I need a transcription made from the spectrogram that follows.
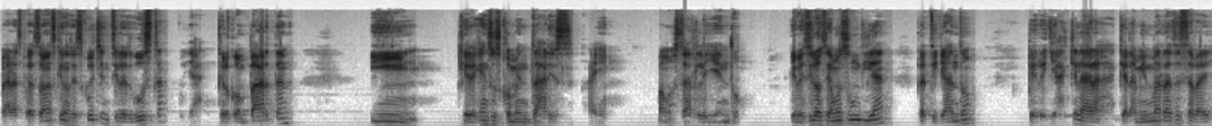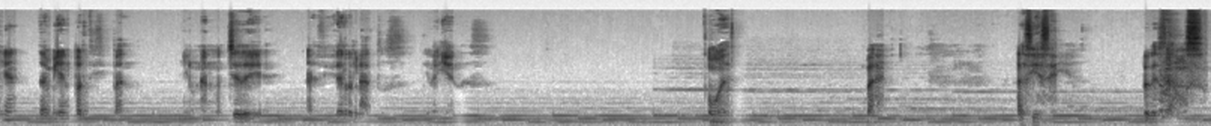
para las personas que nos escuchen, si les gusta, pues ya, que lo compartan y que dejen sus comentarios. Ahí vamos a estar leyendo. Y a ver si lo hacemos un día platicando, pero ya que la, que la misma raza se vaya también participando en una noche de, así de relatos y leyendas. ¿Cómo es? Va. Así es ella. Regresamos.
